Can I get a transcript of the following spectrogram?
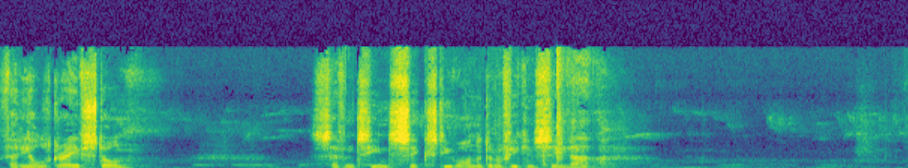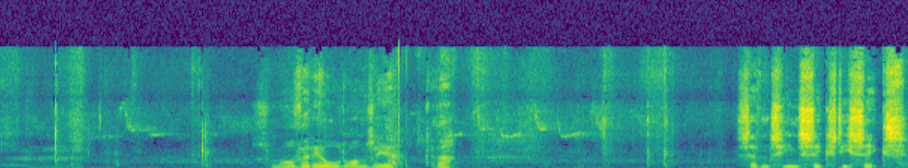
Very old gravestone. 1761. I don't know if you can see that. Some more very old ones here. Look at that. 1766.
